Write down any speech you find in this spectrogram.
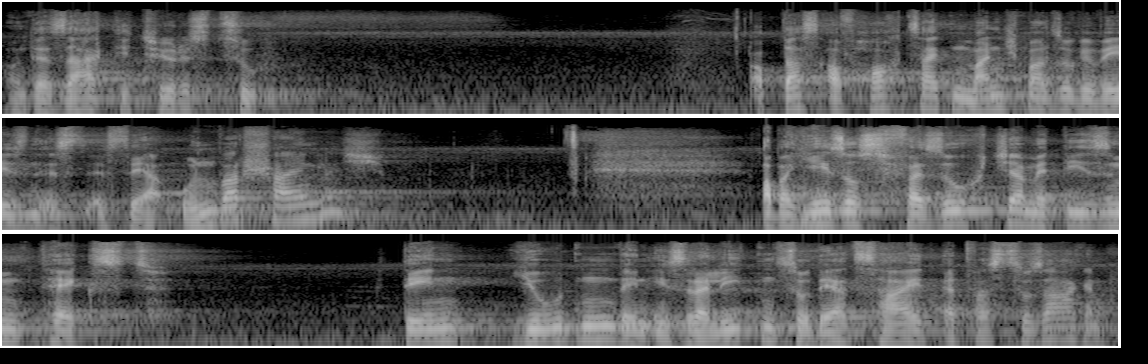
Und er sagt, die Tür ist zu. Ob das auf Hochzeiten manchmal so gewesen ist, ist sehr unwahrscheinlich. Aber Jesus versucht ja mit diesem Text den Juden, den Israeliten zu der Zeit etwas zu sagen.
